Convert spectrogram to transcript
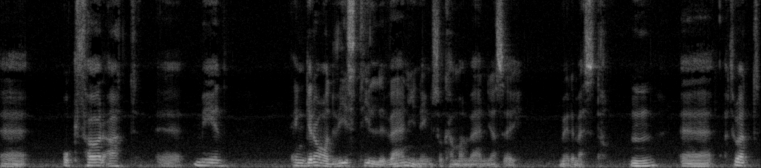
Eh, och för att eh, med en gradvis tillvänjning så kan man vänja sig med det mesta. Mm. Eh, jag tror att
